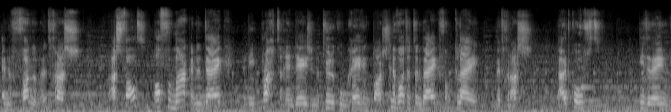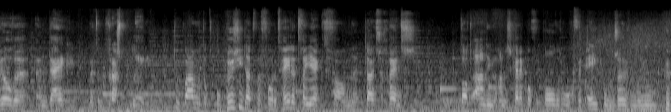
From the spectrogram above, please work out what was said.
en dan vervangen we het gras asfalt. Of we maken een dijk die prachtig in deze natuurlijke omgeving past. En dan wordt het een dijk van klei met gras. De uitkomst, iedereen wilde een dijk met een grasbekleding. Toen kwamen we tot de conclusie dat we voor het hele traject van de Duitse grens tot aan de Johannes Kerkhofenpolder ongeveer 1,7 miljoen kub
